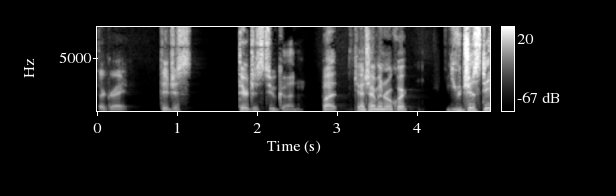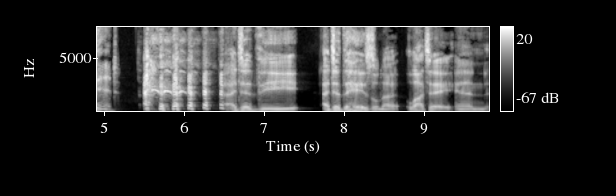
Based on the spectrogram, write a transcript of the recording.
They're great. They're just they're just too good. But Can I chime in real quick? you just did. I did the I did the hazelnut latte, and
